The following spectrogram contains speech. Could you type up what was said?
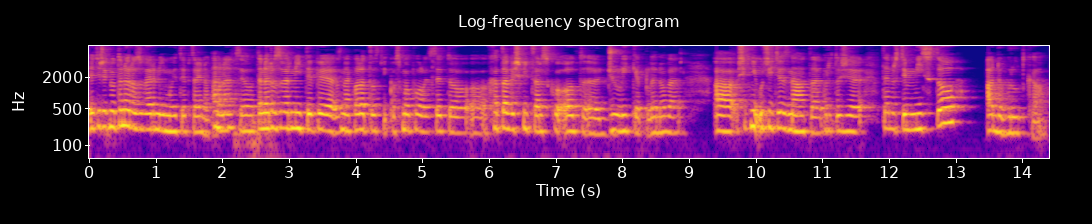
Já ti řeknu ten rozverný můj typ tady nakonec. Jo. Ten rozverný typ je z nakladatelství Kosmopolis. Je to uh, Chata ve Švýcarsku od uh, Julie Keplinové. A všichni určitě znáte, protože to je prostě místo a dobrůdka.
